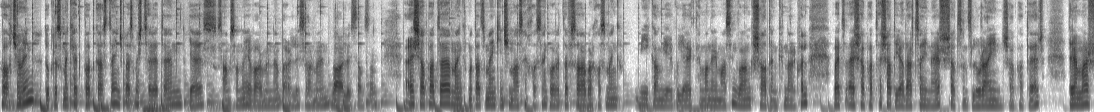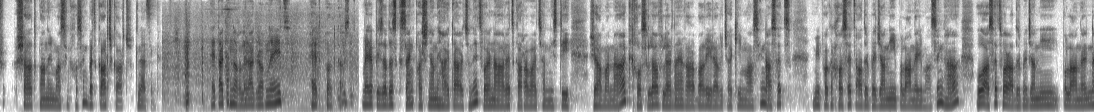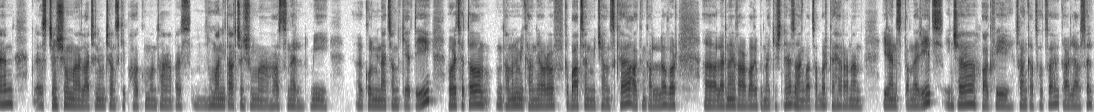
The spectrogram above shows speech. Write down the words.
Ողջույն, դուք լսում եք Head Podcast-ը, ինչպես միշտ ձեր հետ են ես, Սամսոնը եւ Արմենը, բարելույս Արմեն։ Բարելույս Սամսոն։ Այս շաբաթը մենք մտածում ենք ինչի մասին խոսենք, որովհետեւ սովորաբար խոսում ենք մի կամ երկու երեք թեմաների մասին, որոնք շատ են քննարկվել, բայց այս շաբաթը շատ իրադարձային էր, շատ sense լուրային շաբաթ էր։ Դրա համար շատ բաների մասին խոսենք, բայց կարճ-կարճ։ Գնացինք։ Հետաքնող լրագրողներից Head Podcast։ Մեր էպիզոդը սկսենք Փաշինյանի հայտարարությունից, որը նա արեց կառավարության նիստի ժամանակ, խոսելով Լեռնային Ղարաբաղի իրավիճակի մասին, ասեց մի փոքր խոսեց Ադրբեջանի պլանների մասին, հա, ու ասաց, որ Ադրբեջանի պլաններն են ճնշումը Լաչինի Միչանսկի փակում ընդհանրապես հումանիտար ճնշումը հասցնել մի կուլմինացիոն կետի, որից հետո ընդհանրապես մի քանի օրով կբացեն միջանցքը, ակնկալելով որ Լեռնային Ղարաբաղի բնակիչները զանգվածաբար կհեռանան իրենց տներից, ինչը Բաքվի ցանկացածը կարելի ասել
